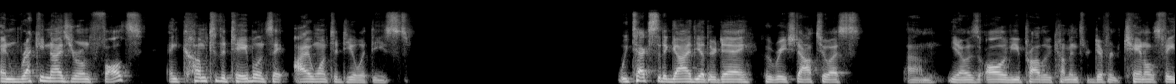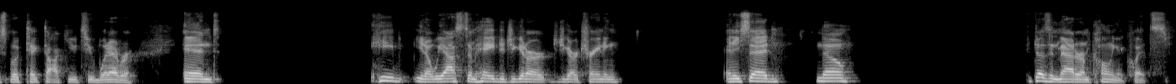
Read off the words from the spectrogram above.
and recognize your own faults and come to the table and say, I want to deal with these. We texted a guy the other day who reached out to us. Um, you know, as all of you probably come in through different channels, Facebook, TikTok, YouTube, whatever. And he, you know, we asked him, "Hey, did you get our did you get our training?" And he said, "No. It doesn't matter. I'm calling it quits."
